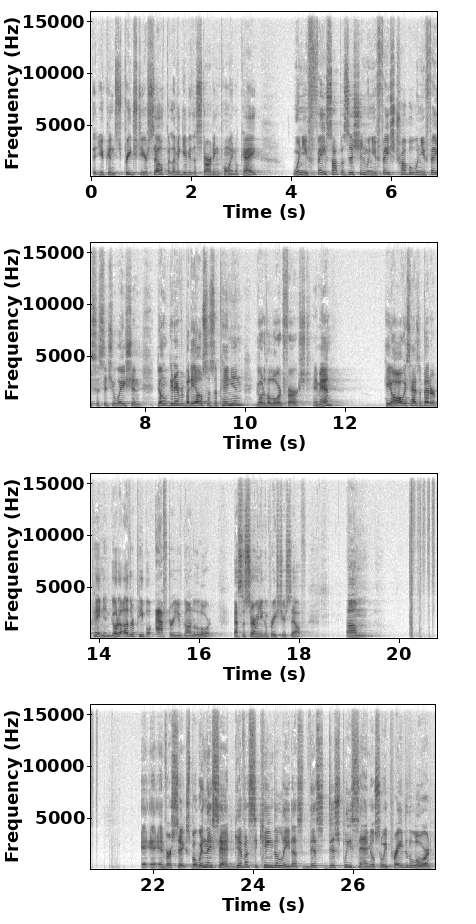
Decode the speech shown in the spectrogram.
that you can preach to yourself, but let me give you the starting point, okay? When you face opposition, when you face trouble, when you face a situation, don't get everybody else's opinion. Go to the Lord first. Amen? He always has a better opinion. Go to other people after you've gone to the Lord. That's the sermon you can preach to yourself. Um, in verse 6 but when they said give us a king to lead us this displeased samuel so he prayed to the lord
